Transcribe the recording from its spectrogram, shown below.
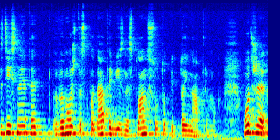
здійснити, ви можете складати бізнес-план суто під той напрямок. Отже,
